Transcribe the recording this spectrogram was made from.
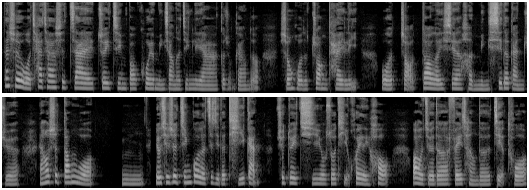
但是我恰恰是在最近，包括有冥想的经历啊，各种各样的生活的状态里，我找到了一些很明晰的感觉。然后是当我，嗯，尤其是经过了自己的体感去对其有所体会以后。哇，我觉得非常的解脱，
